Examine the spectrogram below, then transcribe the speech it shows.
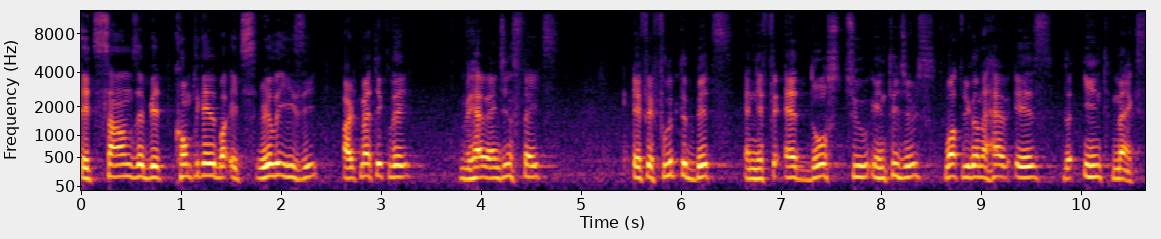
It sounds a bit complicated, but it's really easy. Arithmetically, we have engine states. If we flip the bits and if we add those two integers, what we're going to have is the int max.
